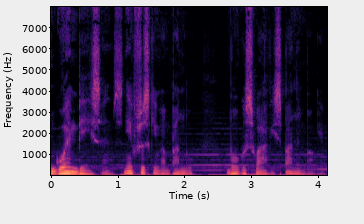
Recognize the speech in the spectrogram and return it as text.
głębiej sens. Niech wszystkim Wam Pan Bóg błogosławi z Panem Bogiem.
